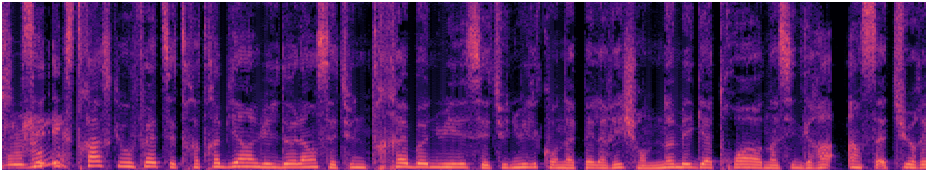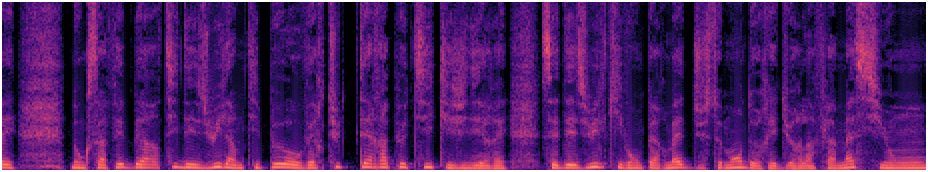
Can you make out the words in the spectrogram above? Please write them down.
Bonjour. C'est extra ce que vous faites, c'est très très bien. L'huile de lin, c'est une très bonne huile. C'est une huile qu'on appelle riche en oméga 3, en acides gras insaturés. Donc ça fait partie des huiles un petit peu aux vertus thérapeutiques, je dirais. C'est des huiles qui vont permettre justement de réduire l'inflammation,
